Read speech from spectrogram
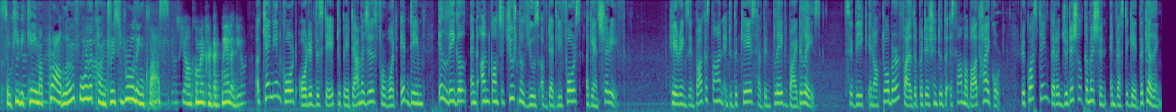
so he became a problem for the country's ruling class. A Kenyan court ordered the state to pay damages for what it deemed illegal and unconstitutional use of deadly force against Sharif. Hearings in Pakistan into the case have been plagued by delays. Siddiq in October filed a petition to the Islamabad High Court requesting that a judicial commission investigate the killing.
